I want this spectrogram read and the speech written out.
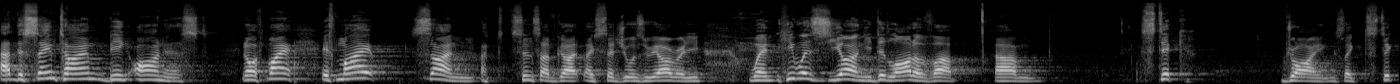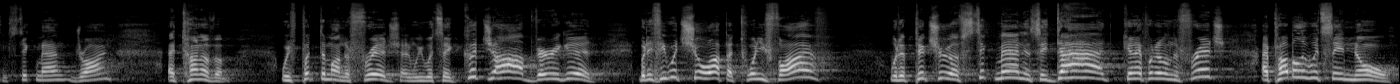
At the same time, being honest. You know, if my, if my son, uh, since I've got, I said Josue already, when he was young, he did a lot of uh, um, stick drawings, like stick, stick man drawing, a ton of them. We've put them on the fridge and we would say, Good job, very good. But if he would show up at 25 with a picture of stick man and say, Dad, can I put it on the fridge? I probably would say no.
